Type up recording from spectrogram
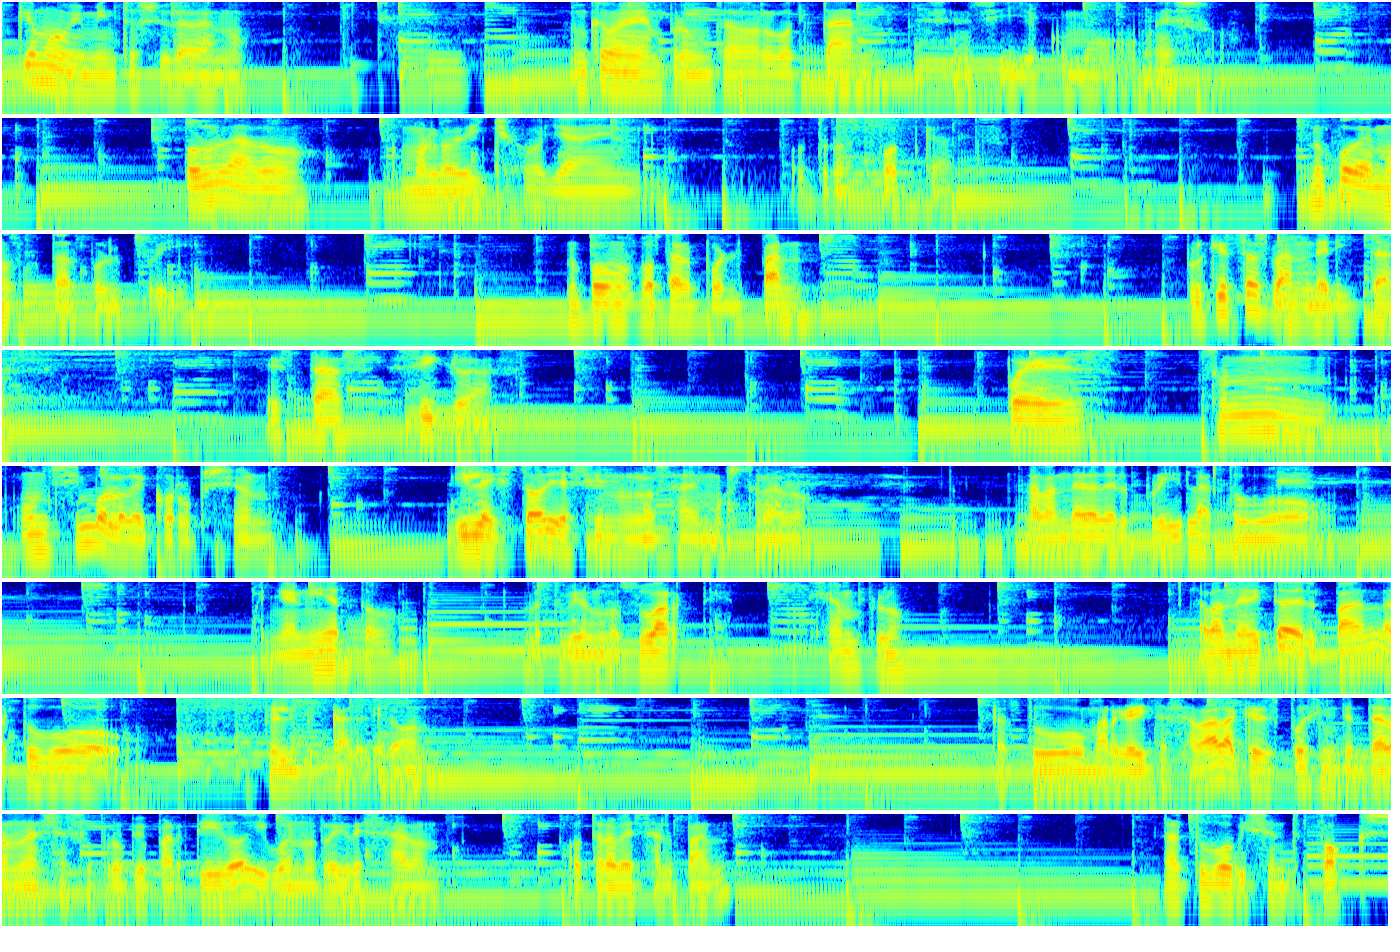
qué movimiento ciudadano? Nunca me habían preguntado algo tan sencillo como eso. Por un lado, como lo he dicho ya en otros podcasts, no podemos votar por el PRI. No podemos votar por el PAN. Porque estas banderitas, estas siglas, pues son un símbolo de corrupción. Y la historia sí nos los ha demostrado. La bandera del PRI la tuvo Peña Nieto, la tuvieron los Duarte, por ejemplo. La banderita del PAN la tuvo Felipe Calderón. La tuvo Margarita Zavala, que después intentaron hacer su propio partido y bueno, regresaron otra vez al PAN. La tuvo Vicente Fox.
